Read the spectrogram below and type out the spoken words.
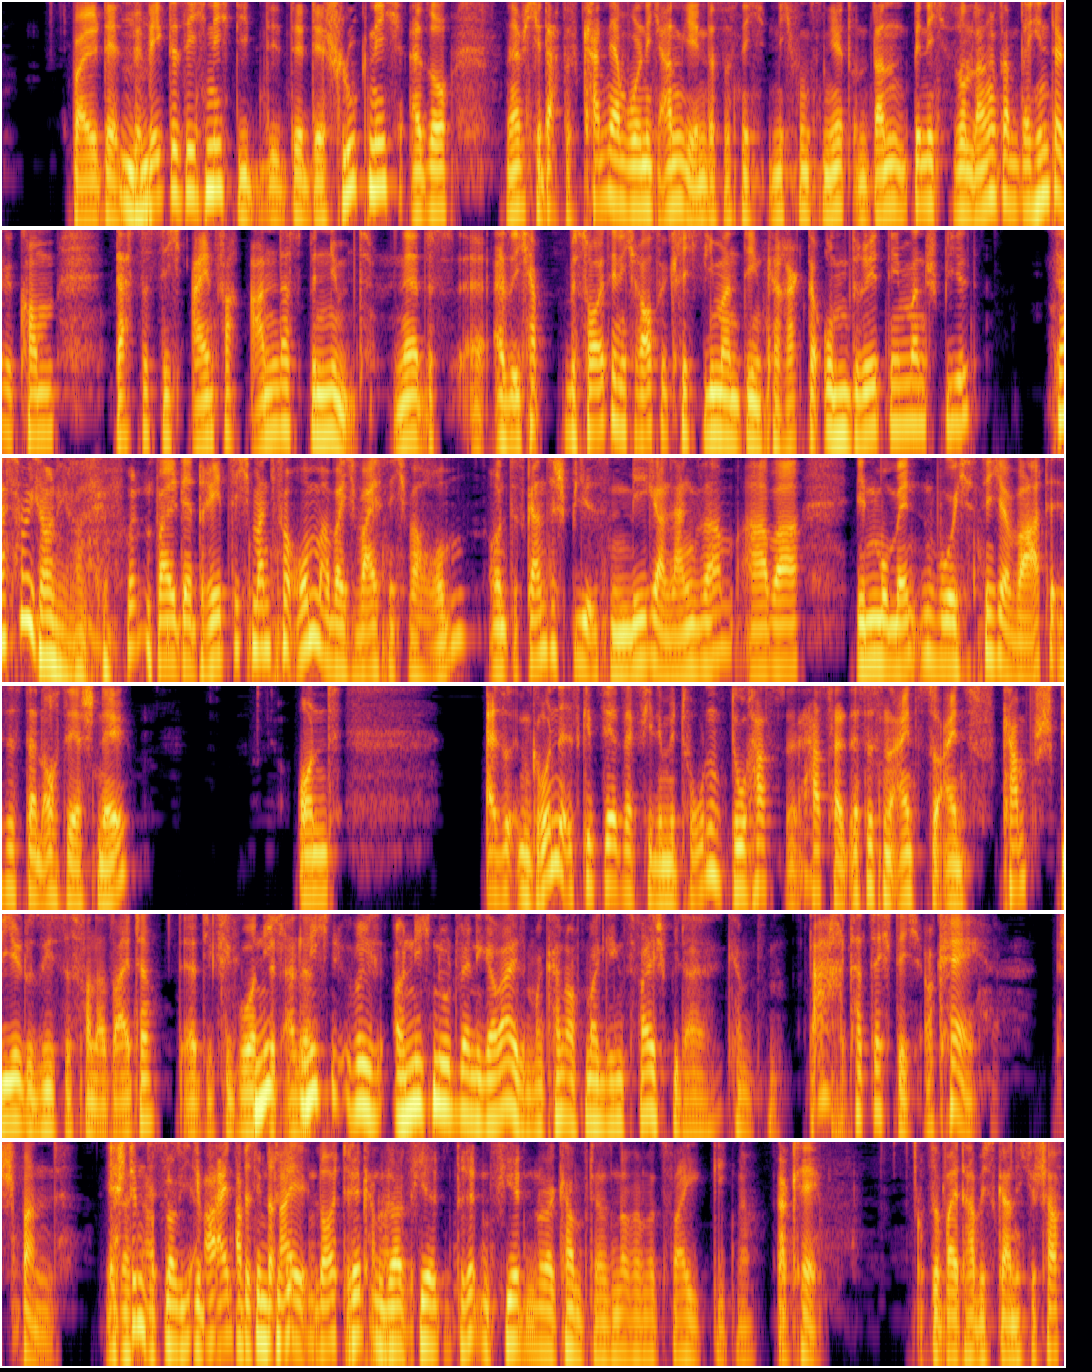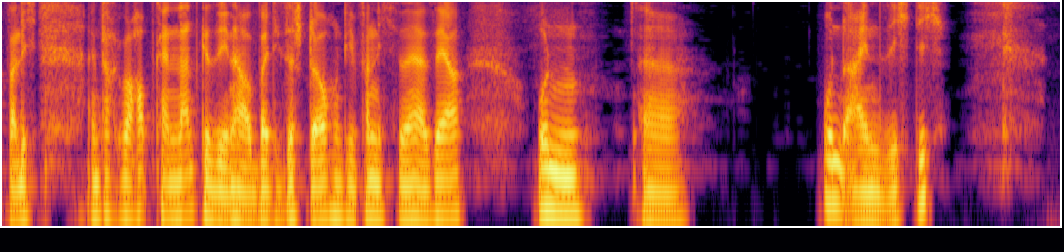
Weil der Mhm. bewegte sich nicht, die, der, der schlug nicht. Also dann habe ich gedacht, das kann ja wohl nicht angehen, dass das nicht, nicht funktioniert. Und dann bin ich so langsam dahinter gekommen, dass das sich einfach anders benimmt. Ne, das, äh, also ich habe bis heute nicht rausgekriegt, wie man den Charakter umdreht, den man spielt. Das habe ich auch nicht rausgefunden. Weil der dreht sich manchmal um, aber ich weiß nicht warum. Und das ganze Spiel ist mega langsam, aber in Momenten, wo ich es nicht erwarte, ist es dann auch sehr schnell. Und also im Grunde, es gibt sehr, sehr viele Methoden. Du hast, hast halt, es ist ein 1 zu 1 Kampfspiel, du siehst es von der Seite. Äh, Die Figuren Nicht, sind alle. nicht übrigens auch nicht notwendigerweise. Man kann auch mal gegen zwei Spieler kämpfen. Ach, tatsächlich, okay. Spannend. Ja, Das stimmt, ab, es ich, gibt ab- eins ab bis drei dritten, Leute. Dritten oder vier, dritten, vierten oder Kampf, da sind auf einmal zwei Gegner. Okay. Soweit habe ich es gar nicht geschafft, weil ich einfach überhaupt kein Land gesehen habe bei dieser Steuerung. Die fand ich sehr, sehr un, äh, uneinsichtig.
